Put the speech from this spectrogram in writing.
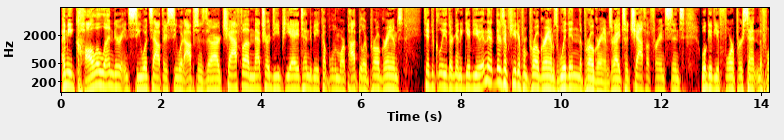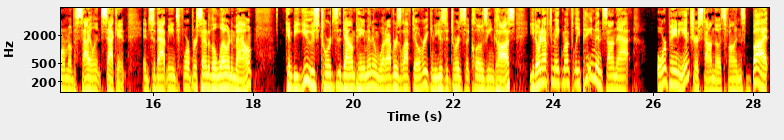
I mean, call a lender and see what's out there, see what options there are. CHFA, Metro DPA tend to be a couple of the more popular programs. Typically, they're going to give you, and there, there's a few different programs within the programs, right? So, CHFA, for instance, will give you 4% in the form of a silent second. And so that means 4% of the loan amount can be used towards the down payment and whatever's left over, you can use it towards the closing costs. You don't have to make monthly payments on that or pay any interest on those funds, but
